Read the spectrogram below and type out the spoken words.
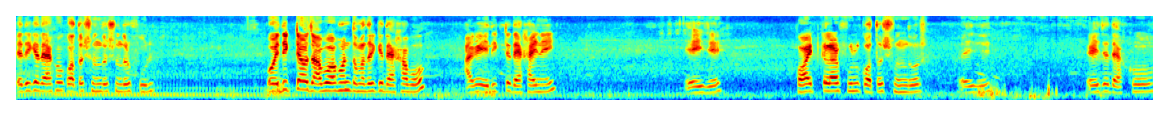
এদিকে দেখো কত সুন্দর সুন্দর ফুল। ওই দিকটাও যাব এখন, তোমাদেরকে দেখাবো। আগে এদিকটা দেখাই নেই। এই যে। হোয়াইট কালার ফুল কত সুন্দর। এই যে। এই যে দেখো।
